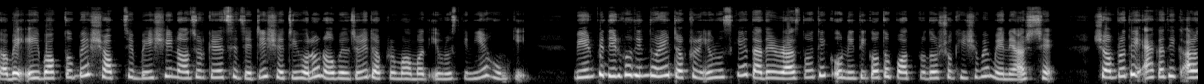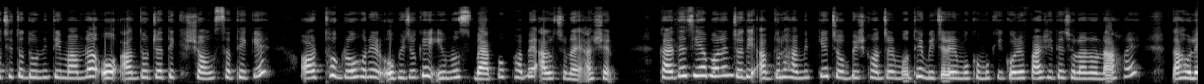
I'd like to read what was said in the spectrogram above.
তবে এই বক্তব্যে সবচেয়ে বেশি নজর কেড়েছে যেটি, সেটি হলো নোবেলজয়ী ডক্টর মোহাম্মদ ইউনুসকে নিয়ে হুমকি। বিএনপি দীর্ঘদিন ধরেই ডক্টর ইউনুসকে তাদের রাজনৈতিক ও নীতিগত পথ প্রদর্শক হিসেবে মেনে আসছে। সম্প্রতি একাধিক আলোচিত দুর্নীতি মামলা ও আন্তর্জাতিক সংস্থা থেকে অর্থ গ্রহণের অভিযোগে ইউনুস ব্যাপকভাবে আলোচনায় আসেন। খালেদা জিয়া বলেন, যদি আব্দুল হামিদকে চব্বিশ ঘণ্টার মধ্যে বিচারের মুখোমুখি করে ফাঁসিতে ঝোলানো না হয়, তাহলে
